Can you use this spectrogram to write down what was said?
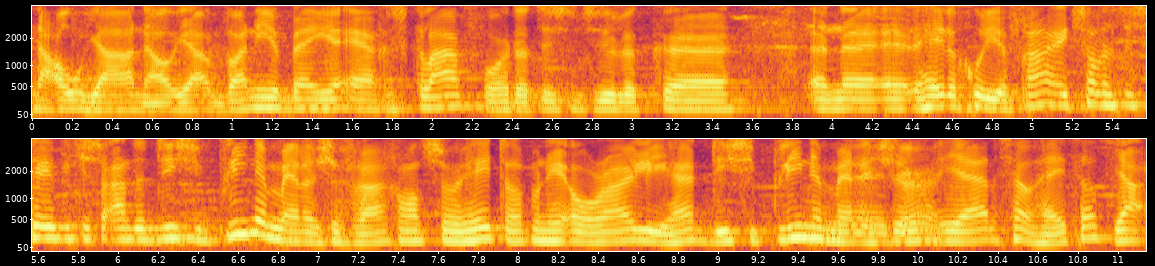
Nou ja, nou ja, wanneer ben je ergens klaar voor? Dat is natuurlijk uh, een, uh, een, hele goede vraag. Ik zal het eens eventjes aan de disciplinemanager vragen... want zo heet dat, meneer O'Reilly, hè, disciplinemanager. Ja, zo heet dat. Ja,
